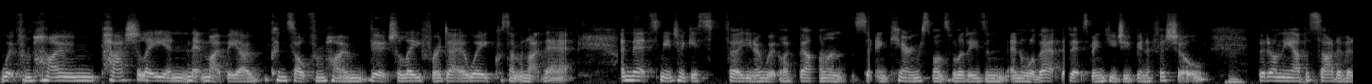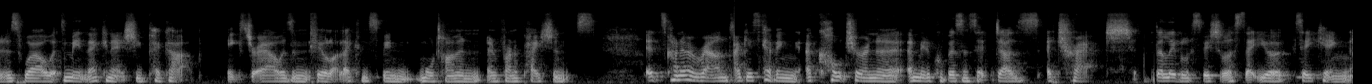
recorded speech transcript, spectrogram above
work from home partially, and that might be I consult from home virtually for a day a week or something like that. And that's meant, I guess, for you know work life balance and caring responsibilities and, and all of that. That's been hugely beneficial. Mm. But on the other side of it as well, it's meant they can actually pick up extra hours and feel like they can spend more time in, in front of patients it's kind of around, I guess, having a culture and a, a, medical business that does attract the level of specialists that you're seeking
